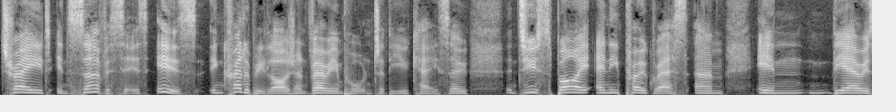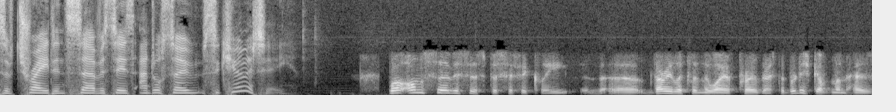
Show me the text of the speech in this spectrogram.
trade in services is incredibly large and very important to the UK. So, do you spy any progress um, in the areas of trade in services and also security? Well, on services specifically, uh, very little in the way of progress. The British government has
